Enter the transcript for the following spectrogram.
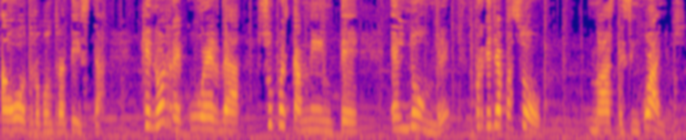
a otro contratista, que no recuerda supuestamente el nombre porque ya pasó más de cinco años.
